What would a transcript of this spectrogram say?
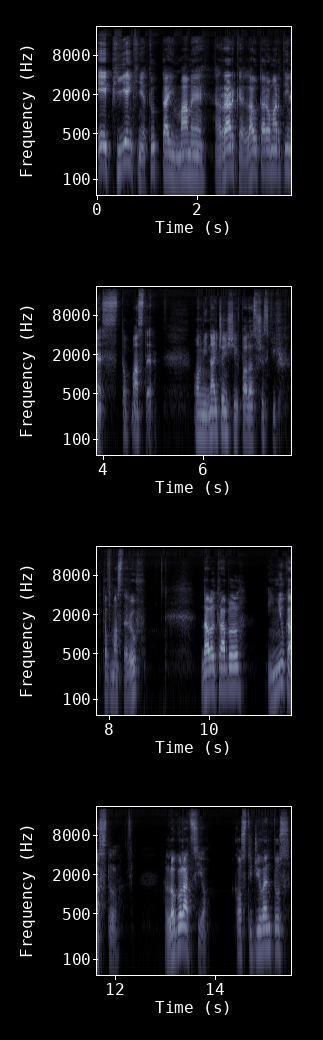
I pięknie tutaj mamy rarkę Lautaro Martinez, Topmaster. On mi najczęściej wpada z wszystkich Topmasterów. Double Trouble Newcastle, Logo Lazio, Juventus,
